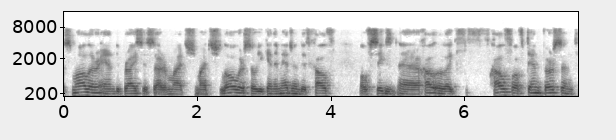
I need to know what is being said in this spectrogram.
smaller and the prices are much much lower. So you can imagine that half of six, uh, half, like half of ten percent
